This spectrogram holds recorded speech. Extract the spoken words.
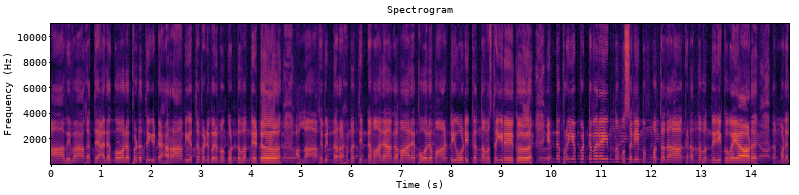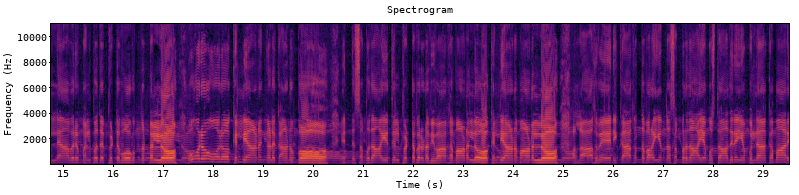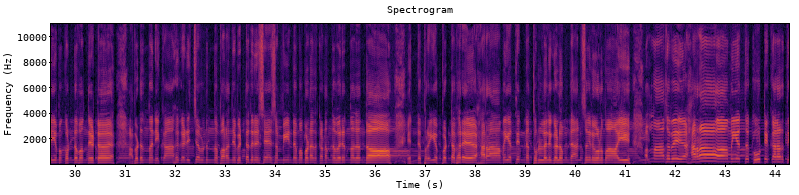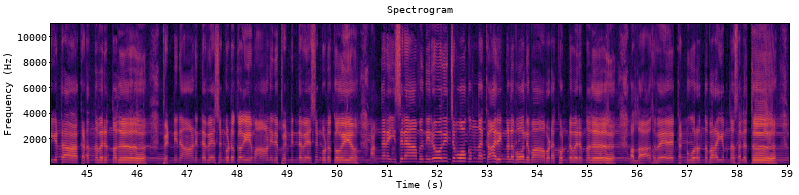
ആ വിവാഹത്തെ അലങ്കോലപ്പെടുത്തിയിട്ട് ഹറാമിയത്ത് മുഴുവനും കൊണ്ടുവന്നിട്ട് അള്ളാഹുവിന്റെ റഹമത്തിന്റെ മാലാകമാരെ പോലും ആട്ടി ഓടിക്കുന്ന അവസ്ഥയിലേക്ക് എന്റെ പ്രിയപ്പെട്ടവരെ ഇന്ന് മുസ്ലിം ഉമ്മത്തതാ കടന്നു വന്നിരിക്കുകയാണ്. നമ്മളെല്ലാവരും അത്ഭുതപ്പെട്ടു പോകുന്നുണ്ടല്ലോ. ഓരോ ഓരോ കല്യാണങ്ങൾ കാണുമ്പോ എന്റെ സമുദായത്തിൽപ്പെട്ടവരുടെ വിവാഹമാണല്ലോ കല്യാണമാണല്ലോ. അള്ളാഹുവേ നിക്കാഹെന്ന് പറയുന്ന സമ്പ്രദായം ഉസ്താദിനെയും മുല്ലാക്കമാരെയും കൊണ്ടുവന്നിട്ട് അവിടുന്ന് നിക്കാഹ് കഴിച്ച് അവിടുന്ന് പറഞ്ഞു വിട്ടതിന് ശേഷം വീണ്ടും അവിടെ കടന്നു വരുന്നത് എന്താ എന്റെ പ്രിയപ്പെട്ടവരെ ഹറാമയത്തിന്റെ തുള്ളലുകളും ഡാൻസുകളുമായി അള്ളാഹുവേ ഹറാമിയത്ത് കൂട്ടിക്കലർത്തിയിട്ടാ കടന്നു വരുന്നത്. പെണ്ണിന് ആണിന്റെ വേഷം കൊടുക്കുകയും ആണിന് പെണ്ണിന്റെ വേഷം കൊടുക്കുകയും അങ്ങനെ ഇസ്ലാം നിരോധിച്ചു പോകുന്ന കാര്യങ്ങൾ പോലും അവിടെ കൊണ്ടുവരുന്നത്. അള്ളാഹുവേ കണ്ണൂർ എന്ന് പറയുന്ന സ്ഥലത്ത്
